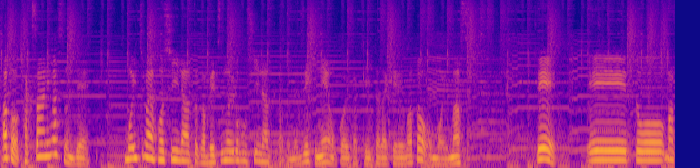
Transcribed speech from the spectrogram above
ー、あと、たくさんありますんで、もう1枚欲しいなとか別の色欲しいなとかでね、ぜひね、お声かけいただければと思います。で、えーと、まあ、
